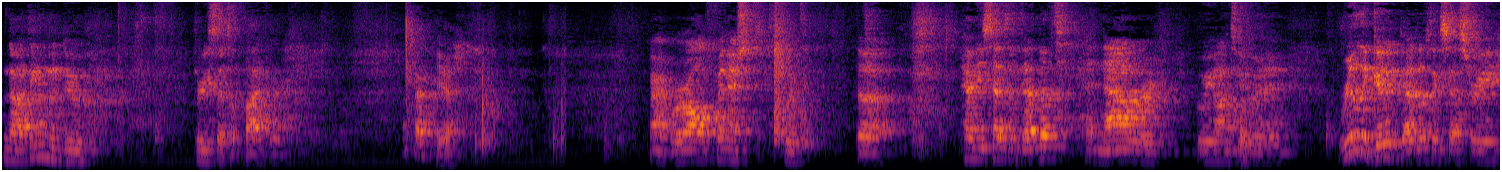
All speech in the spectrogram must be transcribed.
No, I think I'm gonna do three sets of five here. Okay. Yeah. All right, we're all finished with the heavy sets of deadlift, and now we're moving on to a really good deadlift accessory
